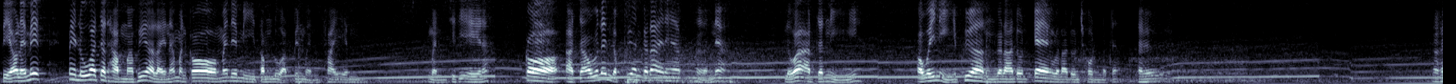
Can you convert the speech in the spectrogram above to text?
เฟี้ยวอะไรไม่ไม่รู้ว่าจะทำมาเพื่ออะไรนะ มันก็ไม่ได้มีตำรวจเป็นเหมือนไฟเอ็มเหมือน GTA นะ ก็อาจจะเอาไว้เล่นกับเพื่อนก็ได้นะครับ เหินเนี่ย หรือว่าอาจจะหนี เอาไว้หนีเพื่อนเวลาโดนแกล้งเวลาโดนชนแบบเนี้ยเออ โอเค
